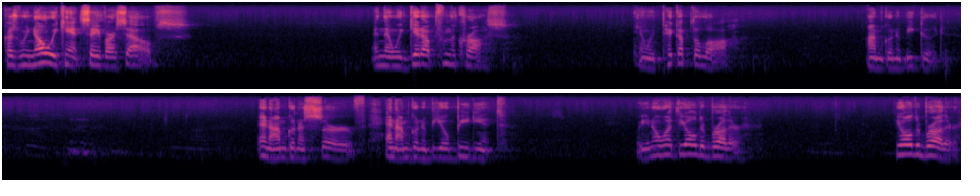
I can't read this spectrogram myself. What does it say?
because we know we can't save ourselves. And then we get up from the cross and we pick up the law. I'm going to be good. And I'm going to serve. And I'm going to be obedient. Well, you know what? The older brother, the older brother,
